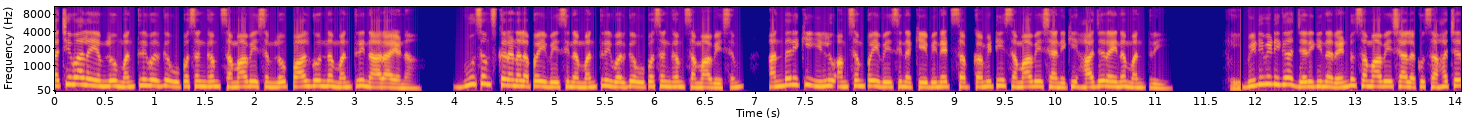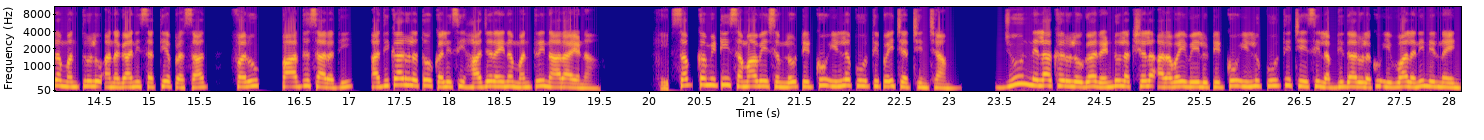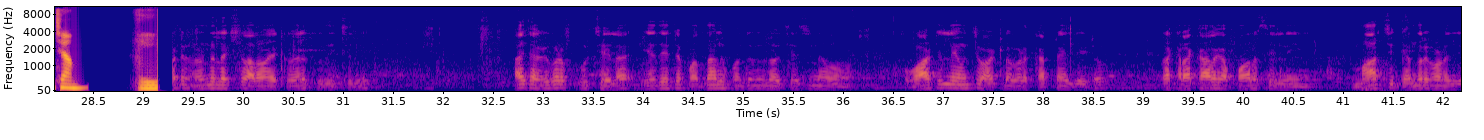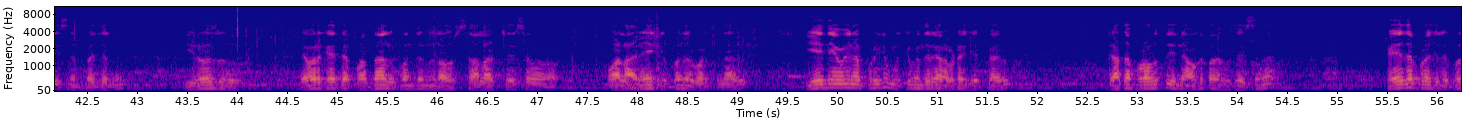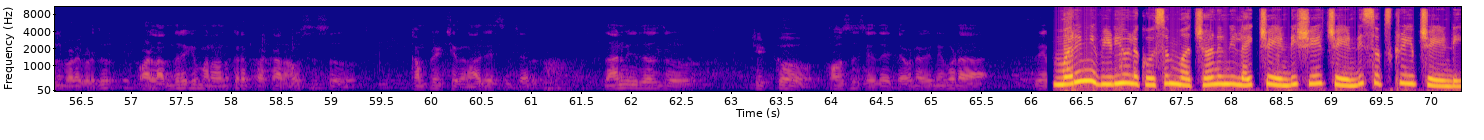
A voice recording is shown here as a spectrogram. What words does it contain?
సచివాలయంలో మంత్రివర్గ ఉపసంఘం సమావేశంలో పాల్గొన్న మంత్రి నారాయణ. భూసంస్కరణలపై వేసిన మంత్రివర్గ ఉపసంఘం సమావేశం అందరికీ ఇల్లు అంశంపై వేసిన కేబినెట్ సబ్ కమిటీ సమావేశానికి హాజరైన మంత్రి. విడివిడిగా జరిగిన రెండు సమావేశాలకు సహచర మంత్రులు అనగాని సత్యప్రసాద్ ఫరూక్ పార్థసారథి అధికారులతో కలిసి హాజరైన మంత్రి నారాయణ. సబ్ కమిటీ సమావేశంలో టిడ్కు ఇళ్ళ పూర్తిపై చర్చించాం. జూన్ నెలాఖరులోగా రెండు లక్షల అరవై వేలు టిడ్కు ఇల్లు పూర్తి చేసి లబ్ధిదారులకు ఇవ్వాలని నిర్ణయించాం. లక్షల అరవై కుదిర్చింది. అయితే అవి కూడా పూర్తి చేయాలి? ఏదైతే పద్నాలుగు పంతొమ్మిదిలో చేసినామో వాటిల్ని ఉంచి వాటిలో కూడా కట్టాయిలు చేయటం రకరకాలుగా పాలసీల్ని మార్చి గందరగోళం చేసిన ప్రజల్ని. ఈరోజు ఎవరికైతే పద్నాలుగు పంతొమ్మిదిలో హౌస్ అలాట్ చేసామో వాళ్ళు అనేక ఇబ్బందులు పడుతున్నారు. ఏదేమైనప్పటికీ ముఖ్యమంత్రి గారు ఒకటే చెప్పారు. గత ప్రభుత్వం ఎన్ని అవకతవకలు చేసినా పేద ప్రజలు ఇబ్బంది పడకూడదు. వాళ్ళందరికీ మనం అనుకునే ప్రకారం హౌసెస్ కంప్లీట్ చేయమని ఆదేశించారు. దాని మీద ఈరోజు చిట్కో హౌసెస్ ఏదైతే ఉన్నాయో అవన్నీ కూడా మరిన్ని వీడియోల కోసం మా ఛానల్ని లైక్ చేయండి షేర్ చేయండి సబ్స్క్రైబ్ చేయండి.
